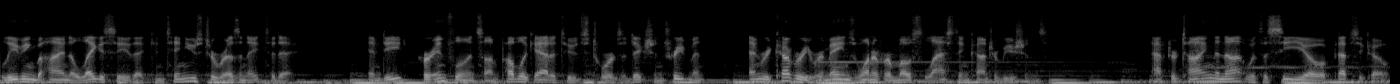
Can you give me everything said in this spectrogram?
leaving behind a legacy that continues to resonate today. Indeed, her influence on public attitudes towards addiction treatment and recovery remains one of her most lasting contributions. After tying the knot with the CEO of PepsiCo,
